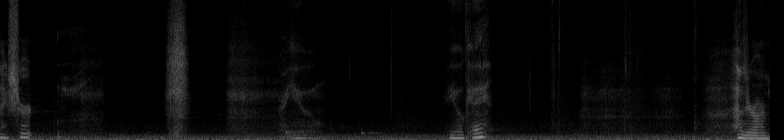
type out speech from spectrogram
Nice shirt. Are you. Are you okay? How's your arm?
